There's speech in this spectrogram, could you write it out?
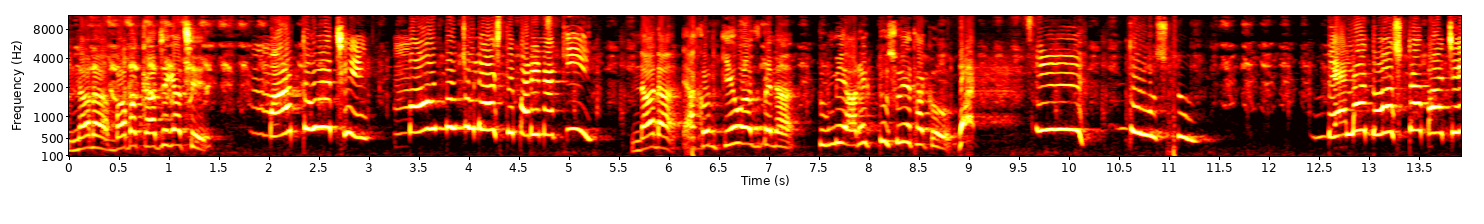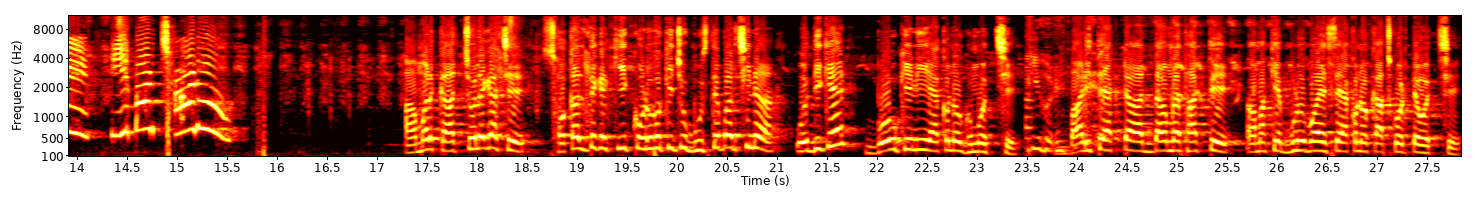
না না বাবা কাজে গেছে। মা তো আছে। মাও তো চলে আসতে পারে নাকি? না না এখন কেউ আসবে না। তুমি আরেকটু শুয়ে থাকো। ইহ, দুষ্টু। বেলা দশটা বাজে এবার ছাড়ো। আমার কাজ চলে গেছে। সকাল থেকে কি করব কিছু বুঝতে পারছি না। ওদিকে বউকে নিয়ে এখনও ঘুমোচ্ছে। বাড়িতে একটা আড্ডা আমরা থাকতে আমাকে বুড়ো বয়সে এখনও কাজ করতে হচ্ছে।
